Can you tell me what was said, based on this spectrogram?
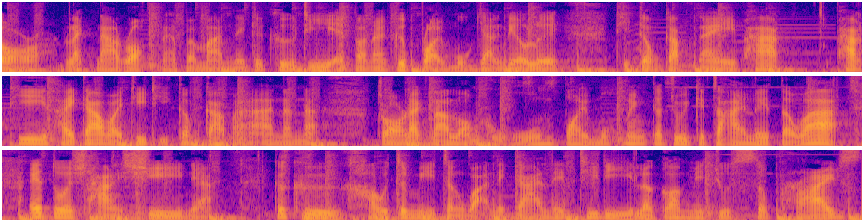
Thor Ragnarok นะประมาณนี้ก็คือที่ไอ้ตอนนั้นคือปล่อยมุกอย่างเดียวเลย ที่กำกับในภาค ภาคที่ Taika Waititi กำกับนะฮะอันนั้นน่ะ Thor Ragnarok โอ้โหปล่อยมุกแม่งกระจุยกระจายเลย แต่ว่าไอตัวชางชีเนี่ยก็คือเขาจะมีจังหวะในการเล่นที่ดี แล้วก็มีจุดเซอร์ไพรส์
